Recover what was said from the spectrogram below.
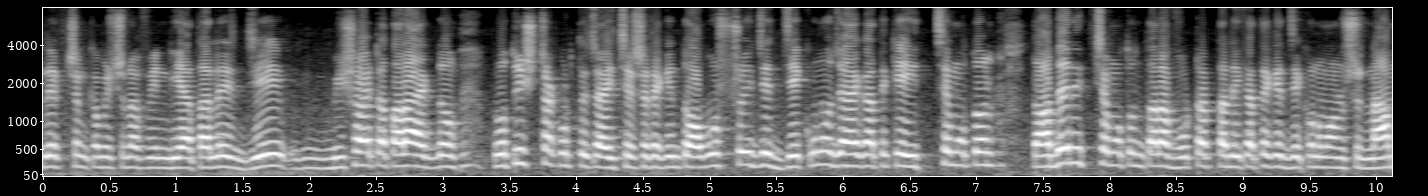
ইলেকশন কমিশন অফ ইন্ডিয়া, তাহলে যে বিষয়টা তারা একদম প্রতিষ্ঠা করতে চাইছে সেটা কিন্তু অবশ্যই যে যে কোনো জায়গা থেকে ইচ্ছে মতন, তাদের ইচ্ছে মতন তারা ভোটার তালিকা থেকে যে কোনো মানুষের নাম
